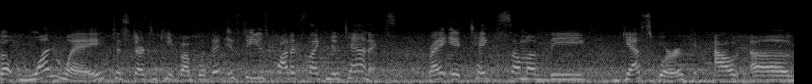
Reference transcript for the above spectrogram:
But one way to start to keep up with it is to use products like Nutanix, right? It takes some of the guesswork out of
